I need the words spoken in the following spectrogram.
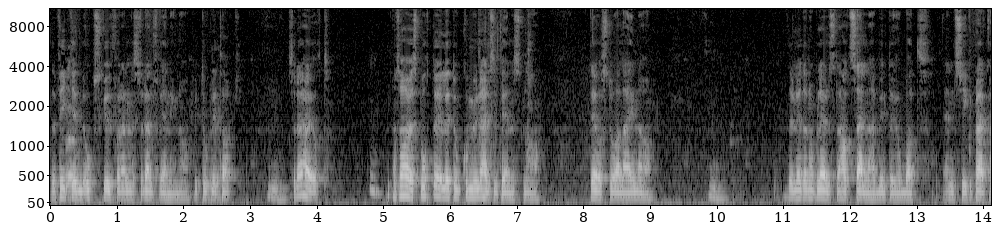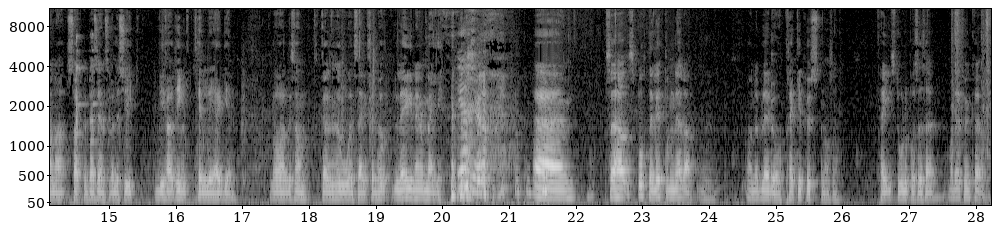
Det fikk en oppskudd for den studentforeningen, og vi tok litt tak. Så det har jeg gjort. Og så har jeg spurt litt om kommunehelsetjenesten og det å stå alene. Det er litt av en opplevelse jeg har hatt selv når jeg har begynt å jobbe, at en sykepleier kan ha sagt til en pasient som er veldig syk Vi har ringt til legen. Da liksom skal liksom roen seg. Så legen er jo meg. Eh, så jeg har spurt deg litt om det, da. Og det ble da å trekke pusten, altså. Stole på seg selv. Og det funker jo.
